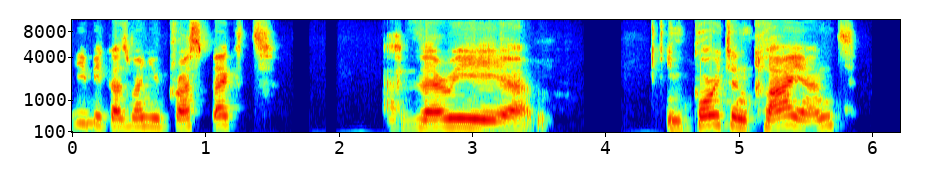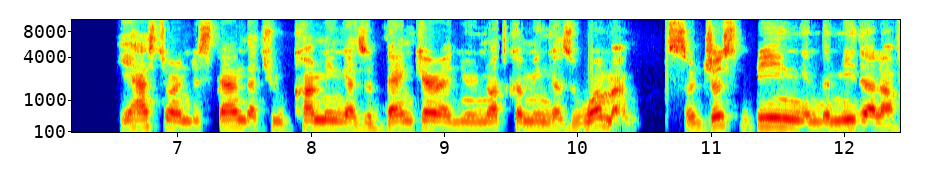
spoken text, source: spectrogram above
easy because when you prospect a very um, important client he has to understand that you're coming as a banker and you're not coming as a woman so just being in the middle of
